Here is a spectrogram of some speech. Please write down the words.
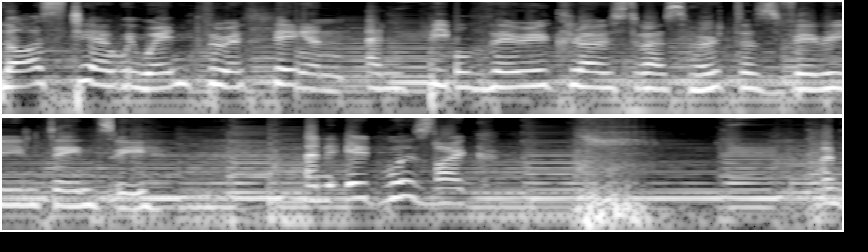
last year we went through a thing and, and people very close to us hurt us very intensely. And it was like, I'm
